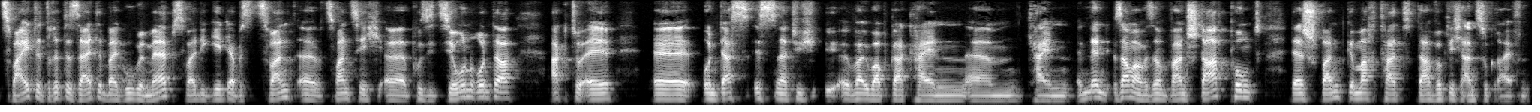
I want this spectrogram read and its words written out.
zweite, dritte Seite bei Google Maps, weil die geht ja bis 20, äh, 20 äh, Positionen runter aktuell. Äh, und das ist natürlich, äh, war überhaupt gar kein, ähm, kein, sagen wir mal, war ein Startpunkt, der es spannend gemacht hat, da wirklich anzugreifen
